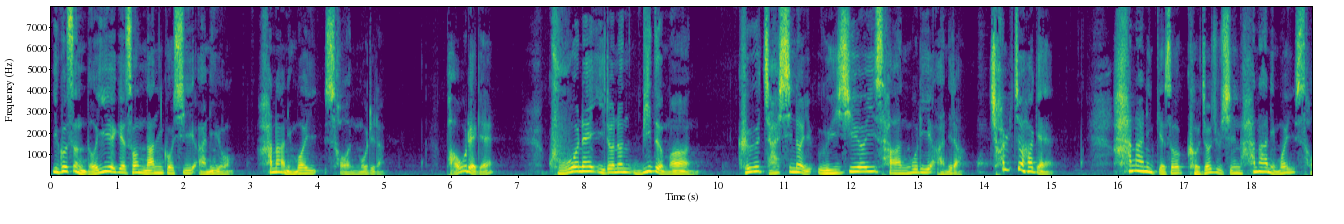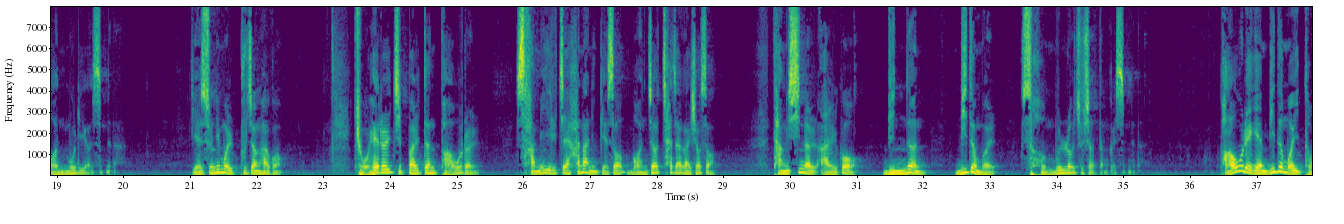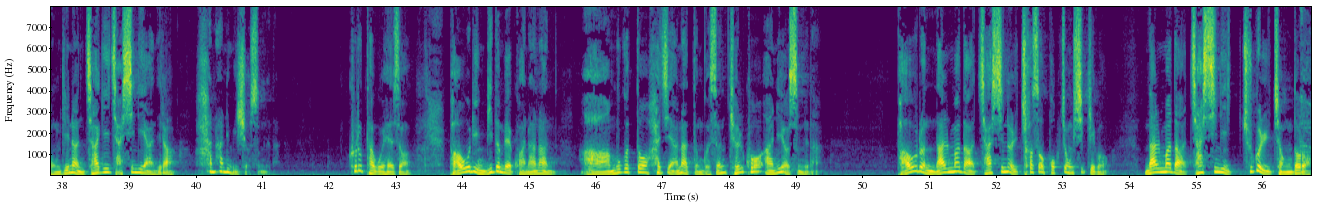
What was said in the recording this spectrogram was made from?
이것은 너희에게서 난 것이 아니요 하나님의 선물이라. 바울에게 구원에 이르는 믿음은 그 자신의 의지의 산물이 아니라 철저하게 하나님께서 거저 주신 하나님의 선물이었습니다. 예수님을 부정하고 교회를 짓밟던 바울을 삼위일체 하나님께서 먼저 찾아가셔서 당신을 알고 믿는 믿음을 선물로 주셨던 것입니다. 바울에게 믿음의 동기는 자기 자신이 아니라 하나님이셨습니다. 그렇다고 해서 바울이 믿음에 관한 한 아무것도 하지 않았던 것은 결코 아니었습니다. 바울은 날마다 자신을 쳐서 복종시키고 날마다 자신이 죽을 정도로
